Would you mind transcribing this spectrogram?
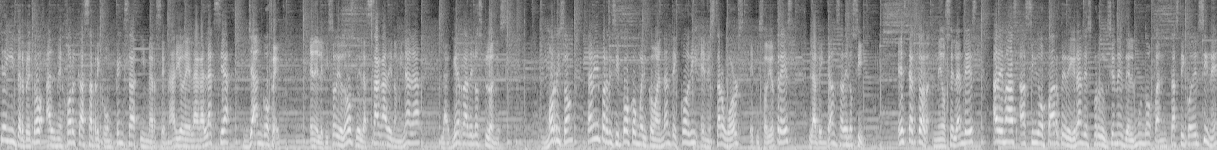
quien interpretó al mejor cazarrecompensa y mercenario de la galaxia, Jango Fett, en el episodio 2 de la saga denominada La Guerra de los Clones. Morrison también participó como el comandante Cody en Star Wars Episodio 3, La venganza de los Sith. Este actor neozelandés además ha sido parte de grandes producciones del mundo fantástico del cine,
